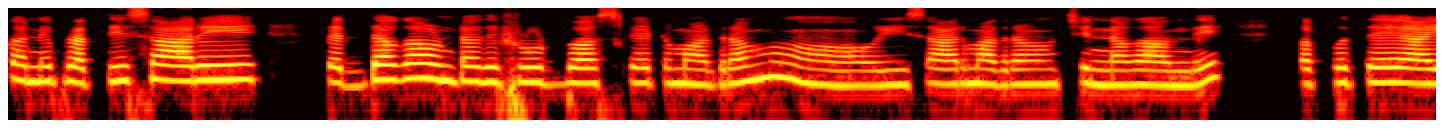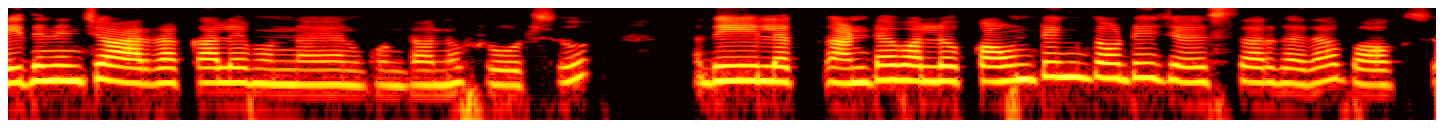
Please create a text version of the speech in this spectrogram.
కానీ ప్రతిసారి పెద్దగా ఉంటది ఫ్రూట్ బాస్కెట్ మాత్రం. ఈసారి మాత్రం చిన్నగా ఉంది. కాకపోతే 5-6 రకాలేమో ఉన్నాయనుకుంటాను ఫ్రూట్స్. అది లెక్ అంటే వాళ్ళు కౌంటింగ్ తోటి చేస్తారు కదా బాక్స్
